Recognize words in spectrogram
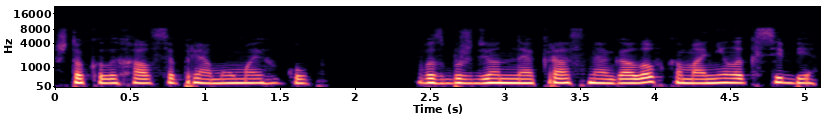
что колыхался прямо у моих губ. Возбужденная красная головка манила к себе,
